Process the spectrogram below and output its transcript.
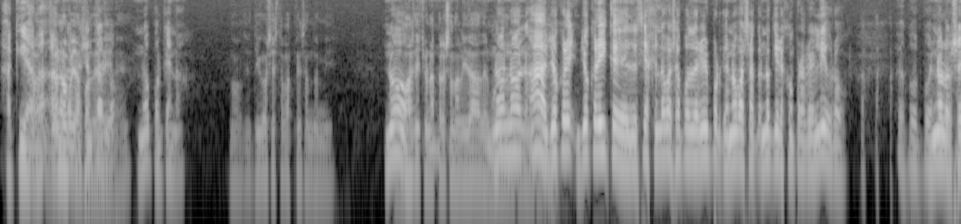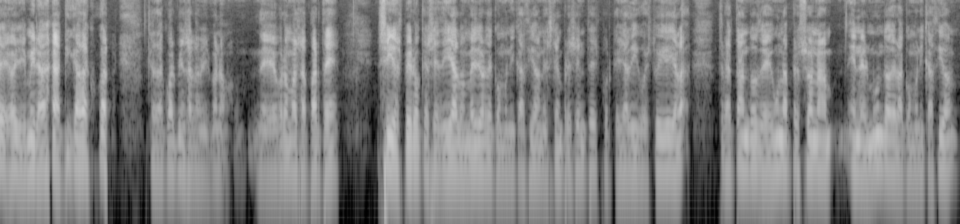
aquí a Yo- la, yo a no voy a poder presentarlo. ir, ¿eh? No, ¿por qué no? No, di- digo si estabas pensando en mí. No, Como has dicho una personalidad del mundo no, de la no, ah, yo, creí yo creí que decías que no vas a poder ir porque no vas a, no quieres comprar el libro. Eh, pues, pues no lo sé, oye, mira, aquí cada cual, cada cual piensa lo mismo. No, bromas aparte, sí espero que ese día los medios de comunicación estén presentes porque ya digo, estoy tratando de una persona en el mundo de la comunicación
